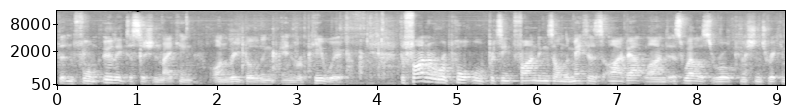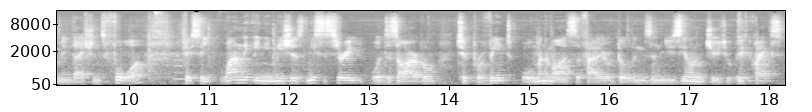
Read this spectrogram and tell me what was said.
that inform early decision making on rebuilding and repair work. The final report will present findings on the matters I've outlined as well as the Royal Commission's recommendations for firstly, one, any measures necessary or desirable to prevent or minimise the failure of buildings in New Zealand due to earthquakes.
